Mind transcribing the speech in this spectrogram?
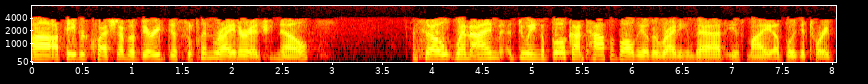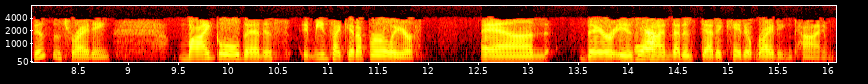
uh, a favorite question. I'm a very disciplined writer, as you know. So when I'm doing a book on top of all the other writing that is my obligatory business writing, my goal then is it means I get up earlier and there is Yeah. time that is dedicated writing time.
